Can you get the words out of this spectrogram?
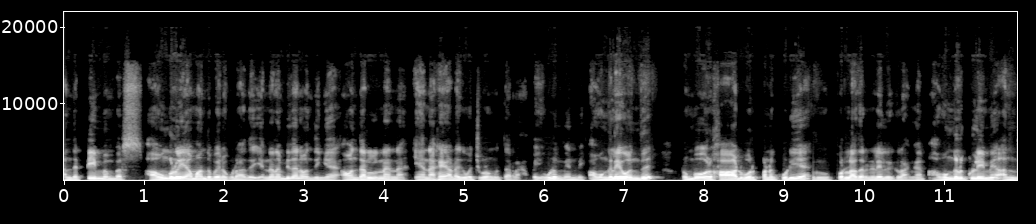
அந்த டீம் மெம்பர்ஸ் அவங்களும் ஏமாந்து போயிடக்கூடாது. என்ன நம்பி தானே வந்தீங்க? அவன் தரலன்னா என்ன? என் நகை அடகு வச்சு கூட உங்களுக்கு தர்றேன். அப்போ எவ்வளோ மேன்மை? அவங்களே வந்து ரொம்ப ஒரு ஹார்ட் ஒர்க் பண்ணக்கூடிய ஒரு பொருளாதார நிலையில் இருக்கிறாங்க. அவங்களுக்குள்ளேயுமே அந்த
